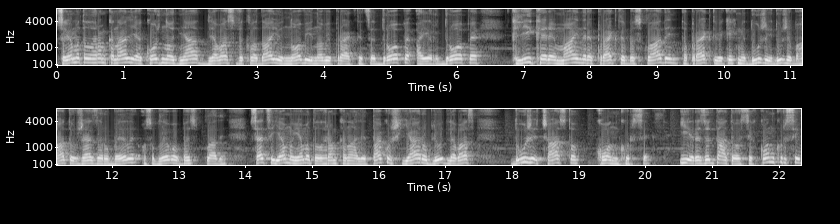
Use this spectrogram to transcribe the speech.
В своєму телеграм-каналі я кожного дня для вас викладаю нові і нові проекти. Це дропи, аірдропи, клікери, майнери, проекти без вкладень та проекти, в яких ми дуже і дуже багато вже заробили, особливо без вкладень. Все це є в моєму телеграм-каналі. Також я роблю для вас дуже часто конкурси. І результати ось цих конкурсів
